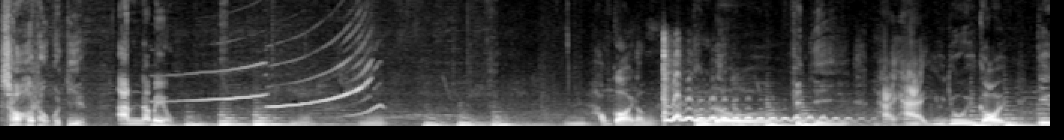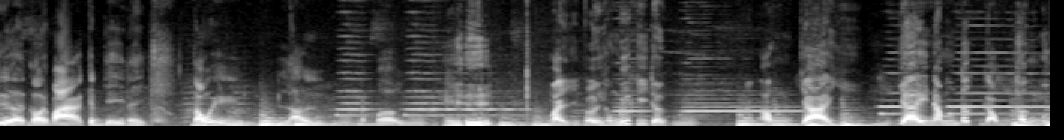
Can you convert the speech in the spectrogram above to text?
Sợ hết hồn hết vía. Annabelle Không coi đâu. Tưởng đâu. Phim gì? Hài hài vui vui coi. Chứ ờ, coi ba kinh dị này Tối lỡ nằm mơ. Mày bởi không biết gì hết trơn. Đàn ông trai gì Dai năm tất gọng thân mười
